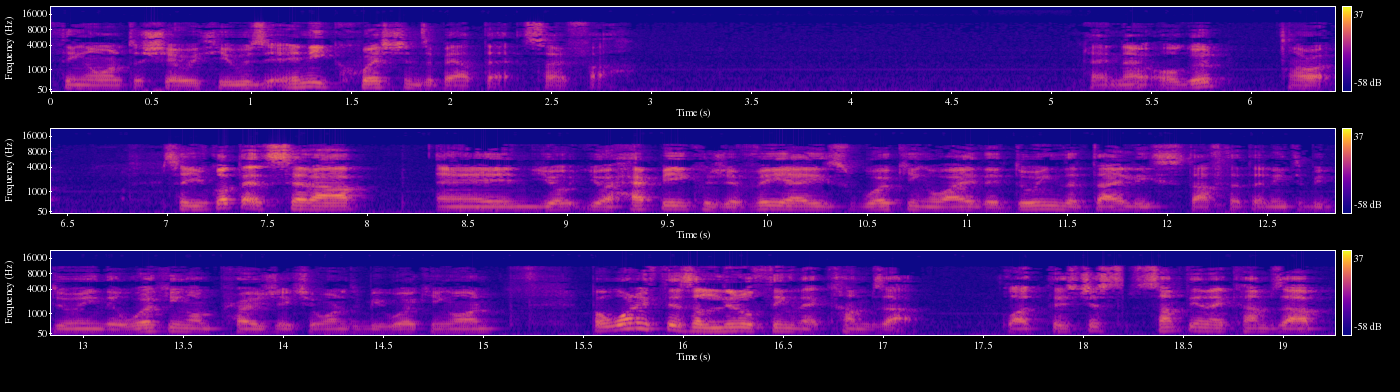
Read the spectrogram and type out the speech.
thing I wanted to share with you, is there any questions about that so far? Okay, no, all good? All right. So you've got that set up and you're, you're happy because your VA is working away. They're doing the daily stuff that they need to be doing. They're working on projects you want to be working on. But what if there's a little thing that comes up? Like there's just something that comes up.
